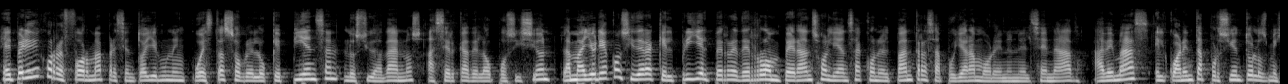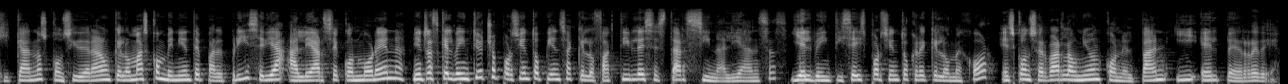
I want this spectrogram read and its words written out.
El periódico Reforma presentó ayer una encuesta sobre lo que piensan los ciudadanos acerca de la oposición. La mayoría considera que el PRI y el PRD romperán su alianza con el PAN tras apoyar a Morena en el Senado. Además, el 40% de los mexicanos consideraron que lo más conveniente para el PRI sería aliarse con Morena, mientras que el 28% piensa que lo factible es estar sin alianzas y el 26% cree que lo mejor es conservar la unión con el PAN y el PRD.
